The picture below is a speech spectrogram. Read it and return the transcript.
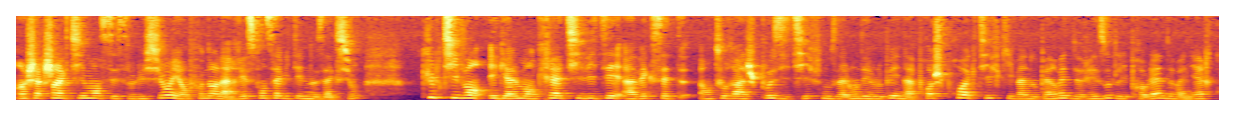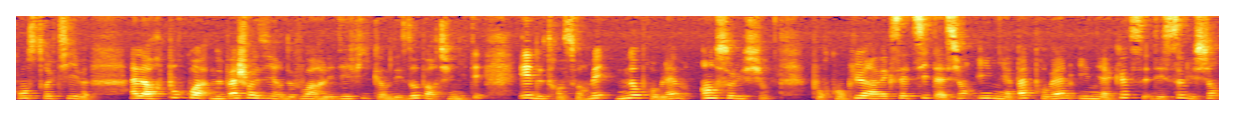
En cherchant activement ces solutions et en prenant la responsabilité de nos actions, Cultivant également créativité avec cet entourage positif, nous allons développer une approche proactive qui va nous permettre de résoudre les problèmes de manière constructive. Alors pourquoi ne pas choisir de voir les défis comme des opportunités et de transformer nos problèmes en solutions? Pour conclure avec cette citation, il n'y a pas de problème, il n'y a que des solutions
